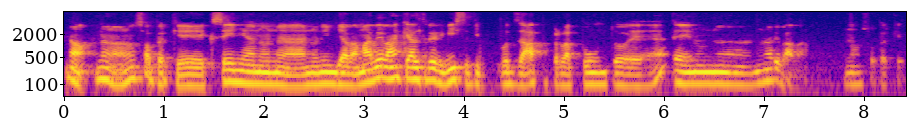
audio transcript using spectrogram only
No, no, no, non so perché Xenia non, non, inviava, ma aveva anche altre riviste tipo Zap per l'appunto e, e non, non arrivava, non so perché.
